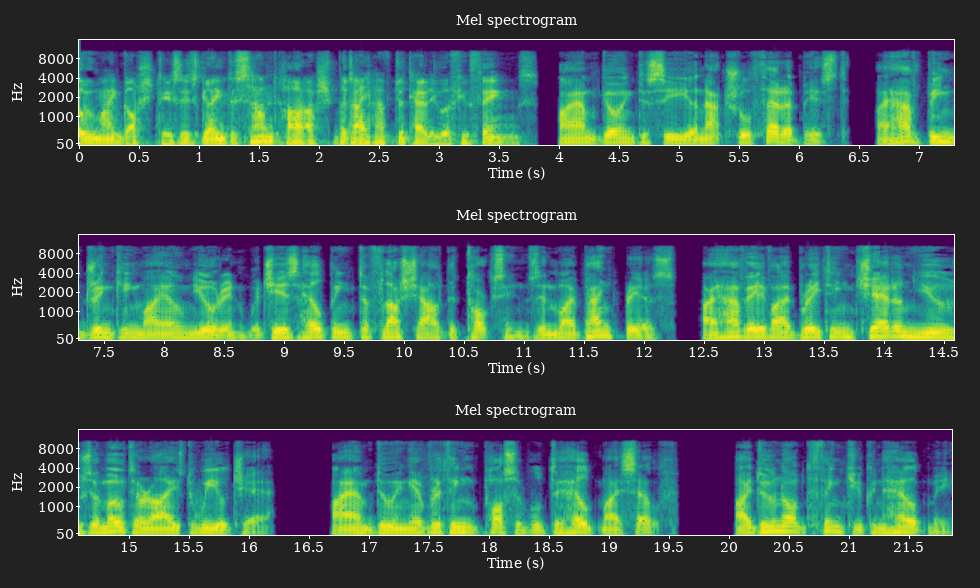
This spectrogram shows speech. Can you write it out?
Oh my gosh, this is going to sound harsh, but I have to tell you a few things. I am going to see a natural therapist. I have been drinking my own urine, which is helping to flush out the toxins in my pancreas. I have a vibrating chair and use a motorized wheelchair. I am doing everything possible to help myself. I do not think you can help me.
